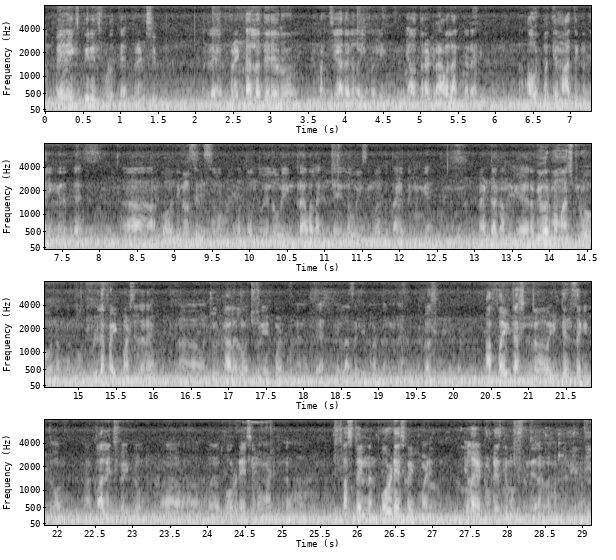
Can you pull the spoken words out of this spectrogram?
ಒಂದು ಬೇರೆ ಎಕ್ಸ್ಪೀರಿಯನ್ಸ್ ಕೊಡುತ್ತೆ ಫ್ರೆಂಡ್ಶಿಪ್ ಅಂದರೆ ಫ್ರೆಂಡ್ ಅಲ್ಲದೇರೆಯವರು ಪರಿಚಯ ಆದಾಗ ಲೈಫಲ್ಲಿ ಯಾವ ಥರ ಟ್ರಾವೆಲ್ ಆಗ್ತಾರೆ, ಅವ್ರ ಬಗ್ಗೆ ಮಾತುಕತೆ ಹೆಂಗಿರುತ್ತೆ ಒಂದು ಇನ್ನೋಸೆನ್ಸು ಮತ್ತೊಂದು ಎಲ್ಲವೂ ಹೆಂಗೆ ಟ್ರಾವೆಲ್ ಆಗುತ್ತೆ ಎಲ್ಲವೂ ಈ ಸಿನಿಮಾ ಗೊತ್ತಾಗುತ್ತೆ ನಿಮಗೆ. ಆ್ಯಂಡ್ ನಮಗೆ ರವಿವರ್ಮ ಮಾಸ್ಟ್ರು ನಮಗೊಂದು ಒಳ್ಳೆ ಫೈಟ್ ಮಾಡಿಸಿದ್ದಾರೆ. ಒಂಚೂರು ಕಾಲಲ್ಲಿ ಒಂಚೂರು ರೇಟ್ ಮಾಡಿಕೊಂಡೆ ಮತ್ತೆ ಎಲ್ಲ ಸರಿ ಮಾಡ್ದಂಗೆ ಬಿಕಾಸ್ ಆ ಫೈಟ್ ಅಷ್ಟು ಇಂಟೆನ್ಸ್ ಆಗಿತ್ತು, ಆ ಕಾಲೇಜ್ ಫೈಟು ಫೋರ್ ಡೇಸ್ ಏನೋ ಮಾಡಿದ್ವಿ ನಾವು. ಫಸ್ಟ್ ಟೈಮ್ ನಾನು ಫೋರ್ ಡೇಸ್ ಫೈಟ್ ಮಾಡಿದ್ದೆ. ಎಲ್ಲ ಟೂ ಡೇಸ್ಗೆ ಮುಗಿಸ್ತಿದ್ದೆ ನಾನು. ಈ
